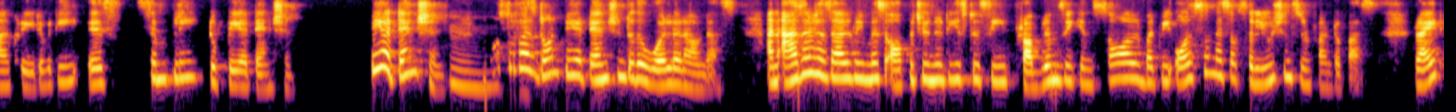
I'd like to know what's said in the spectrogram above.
our creativity is simply to pay attention. Pay attention. Mm. Most of us don't pay attention to the world around us. And as a result, we miss opportunities to see problems we can solve, but we also miss of solutions in front of us, right?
